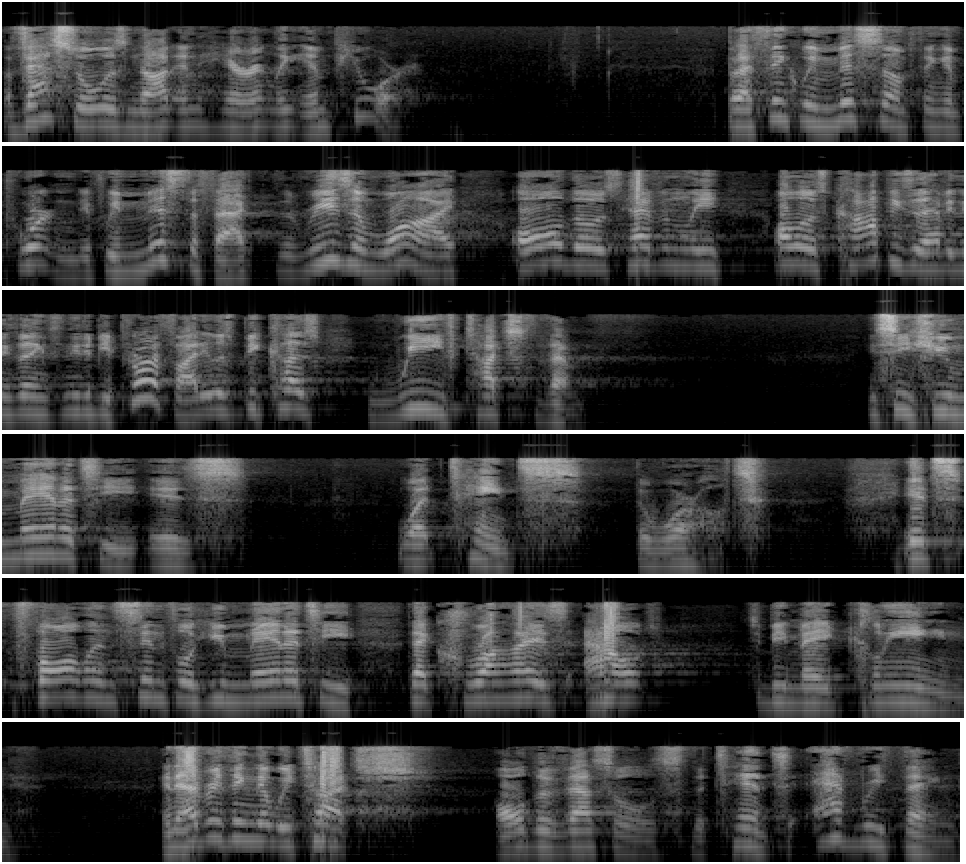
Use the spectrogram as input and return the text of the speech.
A vessel is not inherently impure. But I think we miss something important if we miss the fact the reason why all those heavenly, all those copies of the heavenly things need to be purified, it was because we've touched them. You see, humanity is what taints the world. It's fallen, sinful humanity that cries out to be made clean. And everything that we touch, all the vessels, the tents, everything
